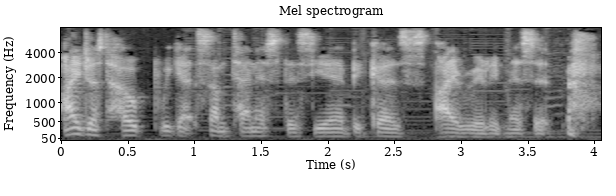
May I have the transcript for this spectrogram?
I just hope we get some tennis this year because I really miss it.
